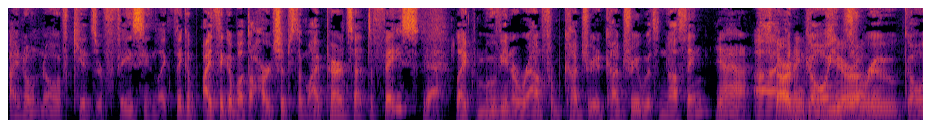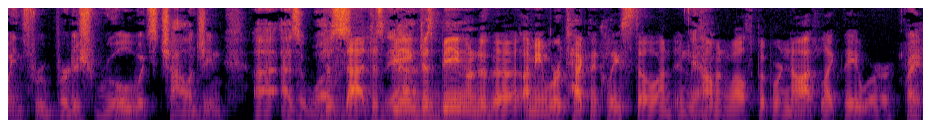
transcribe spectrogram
I don't know if kids are facing like think of, I think about the hardships that my parents had to face. Yeah. like moving around from country to country with nothing. Yeah, uh, starting from going through going through British rule, which challenging uh, as it was. just that just Yeah. being just being under the i mean we're technically still on, in the Yeah. commonwealth but we're not like they were Right.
